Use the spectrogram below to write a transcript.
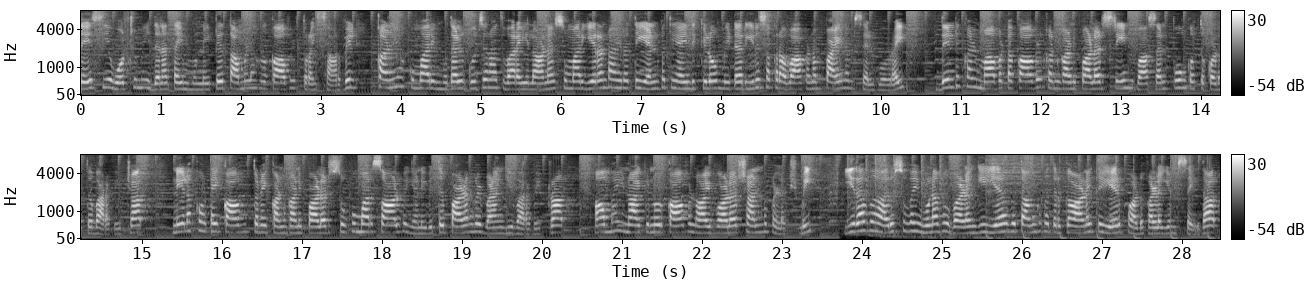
தேசிய ஒற்றுமை தினத்தை முன்னிட்டு தமிழக காவல்துறை சார்பில் கன்னியாகுமரி முதல் குஜராத் வரையிலான சுமார் இரண்டாயிரத்தி எண்பத்தி ஐந்து கிலோமீட்டர் இருசக்கர வாகனம் பயணம் செல்வோரை திண்டுக்கல் மாவட்ட காவல் கண்காணிப்பாளர் ஸ்ரீனிவாசன் பூங்கொத்து கொடுத்து வரவேற்றார். நிலக்கோட்டை காவல்துறை கண்காணிப்பாளர் சுகுமார் சால்வை அணிவித்து பழங்கள் வழங்கி வரவேற்றார். அம்மை நாயக்கனூர் காவல் ஆய்வாளர் சண்முகலட்சுமி இரவு அறுசுவை உணவு வழங்கி இரவு தங்குவதற்கு அனைத்து ஏற்பாடுகளையும் செய்தார்.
